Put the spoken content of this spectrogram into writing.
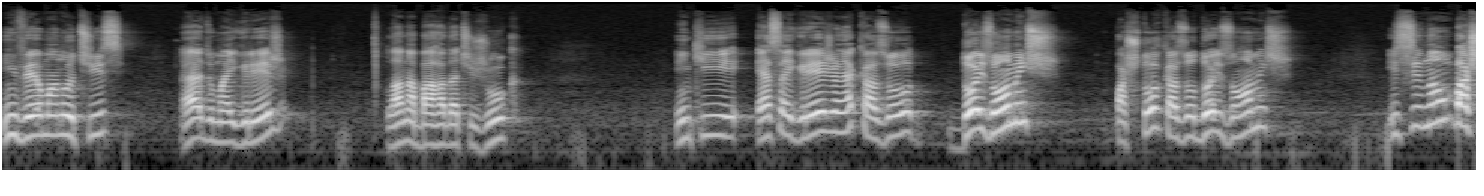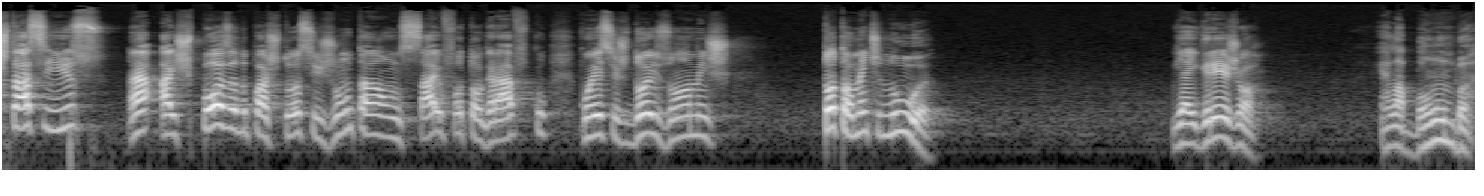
Em ver uma notícia né, de uma igreja lá na Barra da Tijuca, em que essa igreja né, casou dois homens, o pastor casou dois homens, e se não bastasse isso, né, a esposa do pastor se junta a um ensaio fotográfico com esses dois homens totalmente nua. E a igreja, ó, ela bomba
